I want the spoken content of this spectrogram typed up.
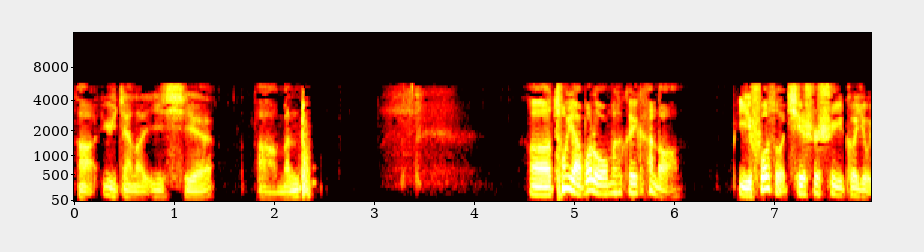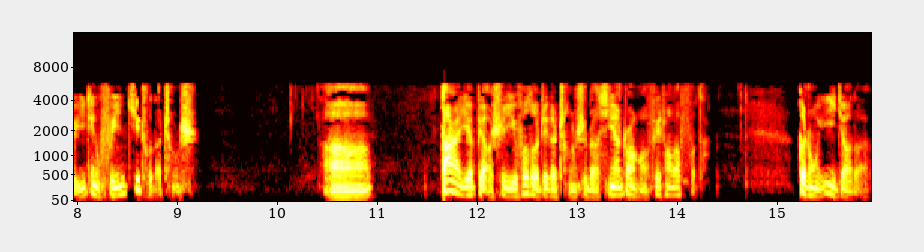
啊，遇见了一些啊门徒。呃，从亚波罗我们可以看到，以弗所其实是一个有一定福音基础的城市啊，当然也表示以弗所这个城市的信仰状况非常的复杂，各种异教的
